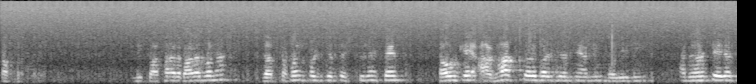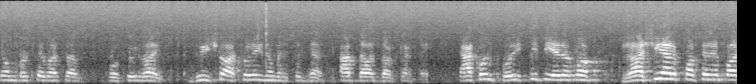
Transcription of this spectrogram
সফল করেছে আমি কথা আর বাড়াবো না। যতক্ষণ পর্যন্ত শুনেছেন, কাউকে আঘাত করবার জন্য আমি বলিনি। আমি হয়তো এরকম বলতে পারতাম ফতুল ভাই, দুইশো আসলেই নমিনেশন দেন আর দেওয়ার দরকার নেই। এখন পরিস্থিতি এরকম, রাশিয়ার পতনের পর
